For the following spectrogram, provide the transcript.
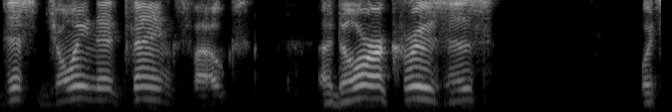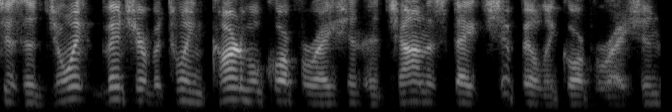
disjointed things, folks. Adora Cruises, which is a joint venture between Carnival Corporation and China State Shipbuilding Corporation,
